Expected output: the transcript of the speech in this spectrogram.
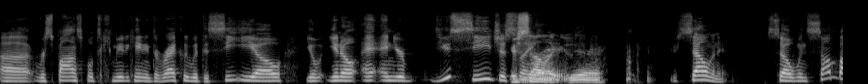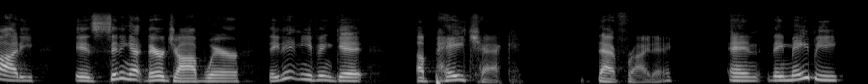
uh, responsible to communicating directly with the CEO. You you know and, and you're do you see just You're like selling Right, yeah. you're selling it. So when somebody is sitting at their job where they didn't even get a paycheck that Friday, and they maybe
